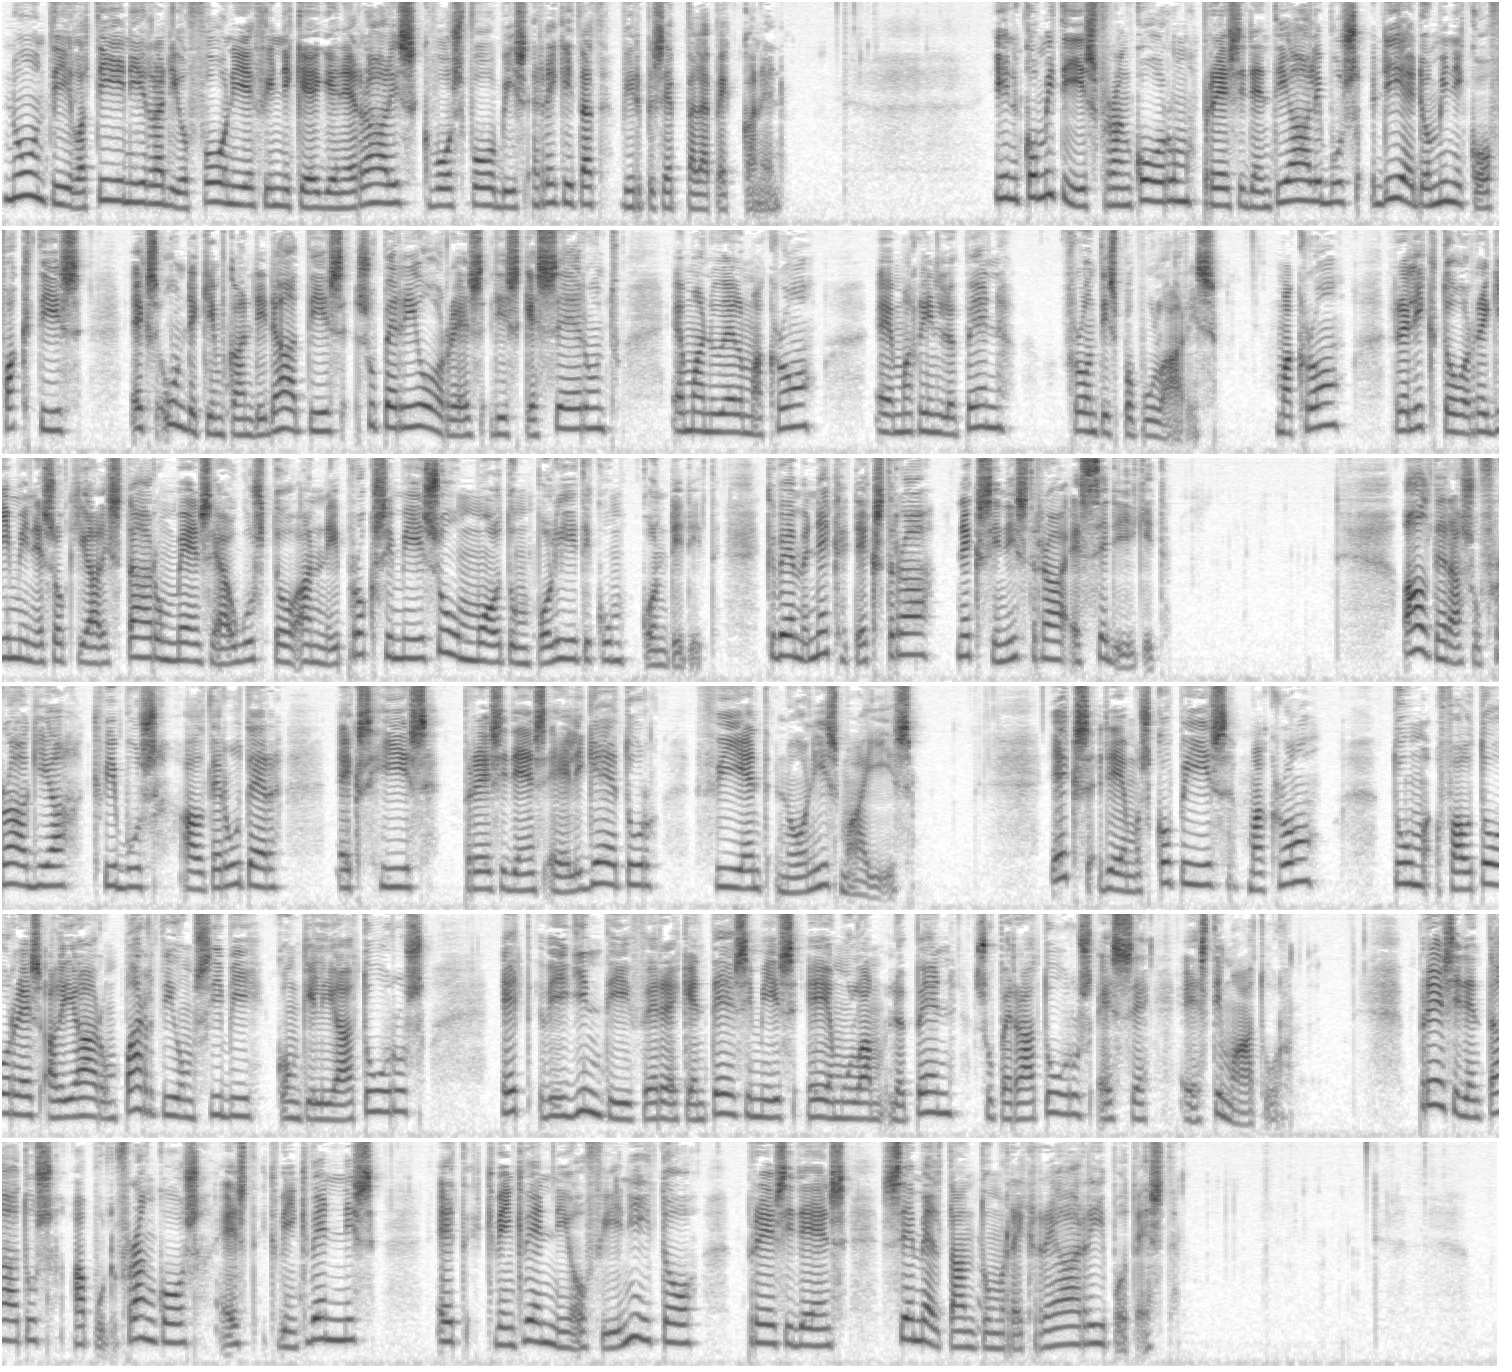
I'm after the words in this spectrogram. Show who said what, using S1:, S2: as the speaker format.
S1: Nuunti latini radiofonie finnike generalis quos vobis rekitat Virpi Seppälä-Pekkanen. In comitiis francorum presidentialibus die dominico factis ex undecim candidatis superiores discesserunt Emmanuel Macron e Marine Le Pen frontis popularis. Macron relicto regimine socialistarum mense Augusto anni proximi sum motum politicum condidit, quem nec dextra nec sinistra esse digit. Altera suffragia quibus alteruter ex his presidens eligetur fient nonis maiis. Ex demos copiis Macron tum fautores aliarum partium sibi conciliaturus et viginti fere centesimis emulam Le Pen superaturus esse estimatur. Presidentatus apud francos est quinquennis et quinquennio finito presidens semeltantum recreari potest.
